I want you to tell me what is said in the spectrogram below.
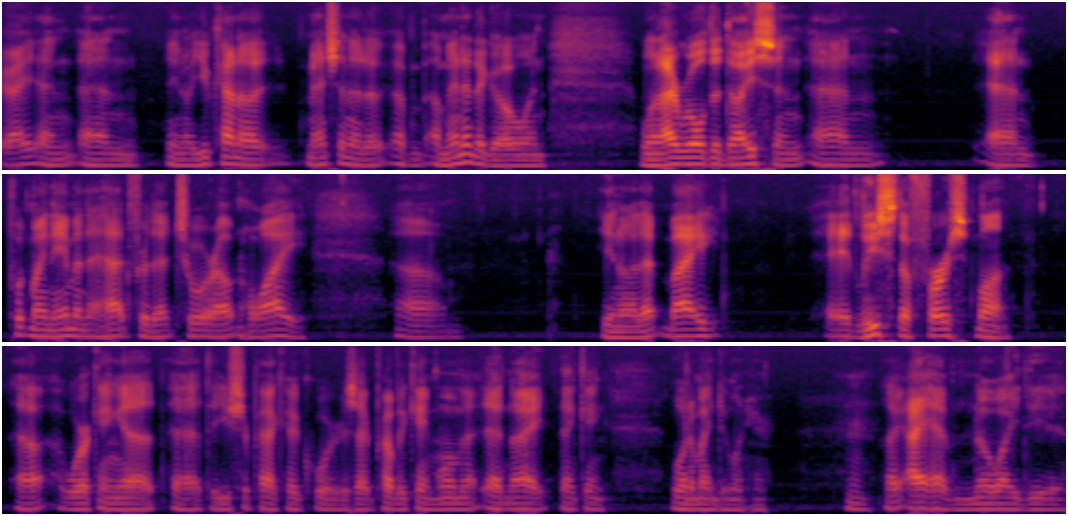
right? And and you know you kind of mentioned it a, a, a minute ago when when I rolled the dice and and and put my name in the hat for that tour out in Hawaii. Um, you know that my at least the first month uh, working at, at the USARPAC headquarters, I probably came home at, at night thinking, "What am I doing here? Like I have no idea,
